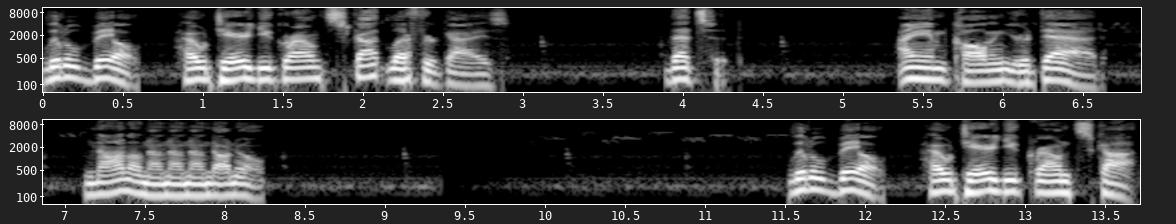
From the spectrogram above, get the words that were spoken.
Little Bill, how dare you ground Scott Leffer guys? That's it. I am calling your dad. No no no no no no no. Little Bill, how dare you ground Scott?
